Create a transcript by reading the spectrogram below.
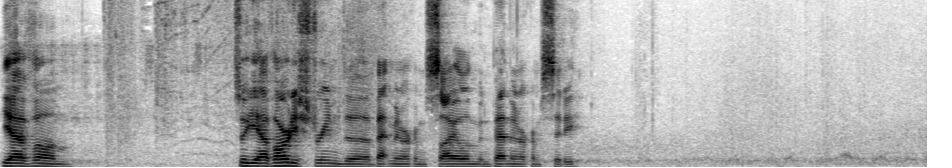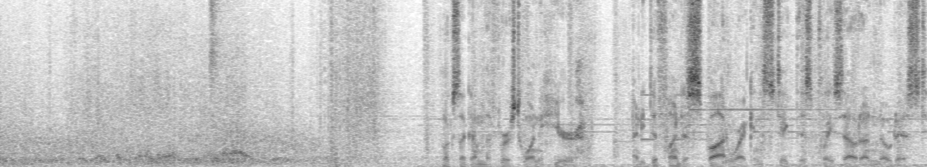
yeah, I've, um... So yeah, I've already streamed the Batman Arkham Asylum and Batman Arkham City. Looks like I'm the first one here. I need to find a spot where I can stake this place out unnoticed.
